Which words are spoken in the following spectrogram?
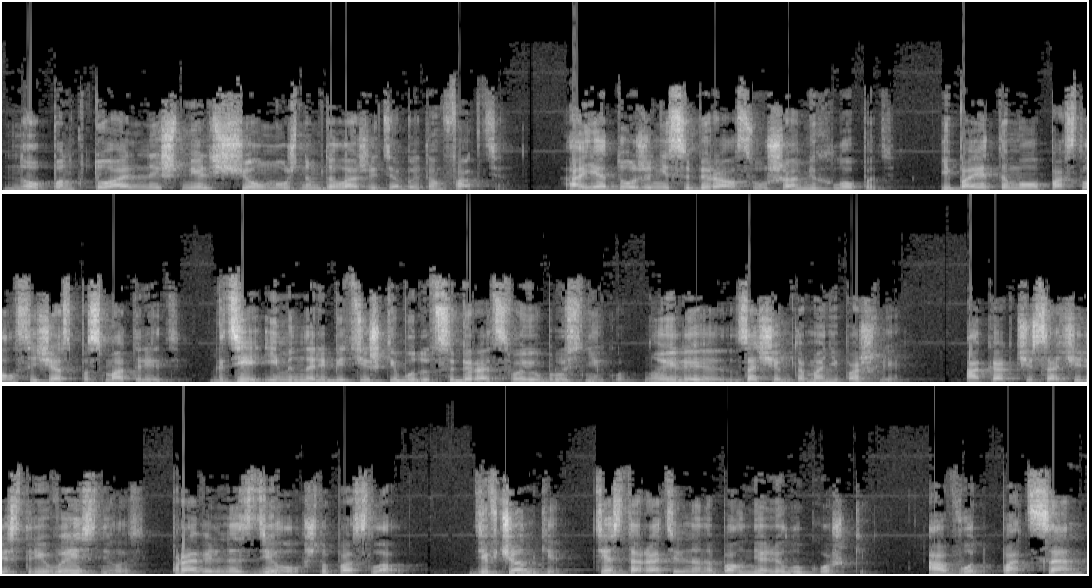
Но пунктуальный шмель счел нужным доложить об этом факте. А я тоже не собирался ушами хлопать. И поэтому послал сейчас посмотреть, где именно ребятишки будут собирать свою бруснику. Ну или зачем там они пошли. А как часа через три выяснилось, правильно сделал, что послал. Девчонки, те старательно наполняли лукошки. А вот пацан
